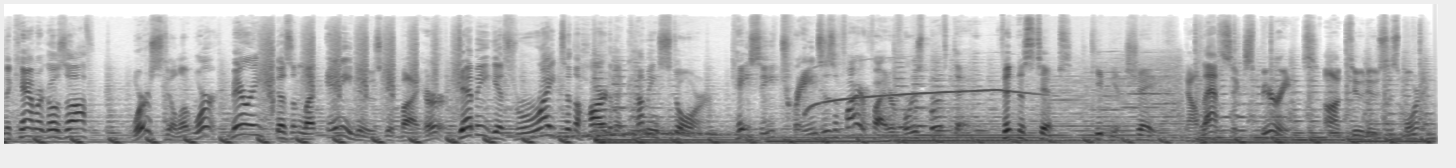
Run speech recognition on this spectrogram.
When the camera goes off, we're still at work. Mary doesn't let any news get by her. Debbie gets right to the heart of the coming storm. Casey trains as a firefighter for his birthday. Fitness tips keep you in shape. Now that's experience on 2 News this morning.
